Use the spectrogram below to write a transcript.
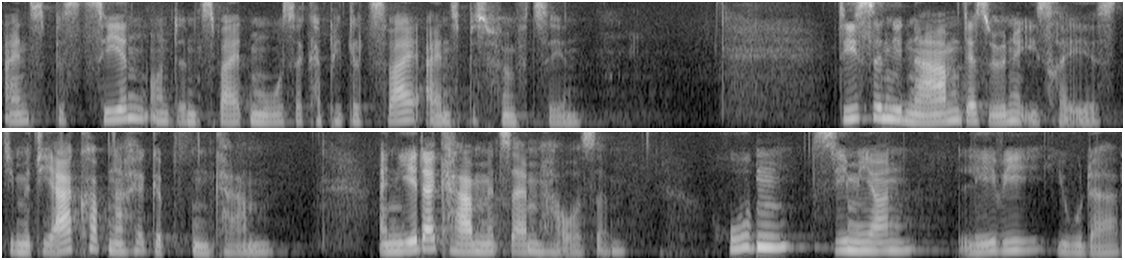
1 bis 10 und im 2. Mose Kapitel 2, 1 bis 15. Dies sind die Namen der Söhne Israels, die mit Jakob nach Ägypten kamen. Ein jeder kam mit seinem Hause. Ruben, Simeon, Levi, Judah,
